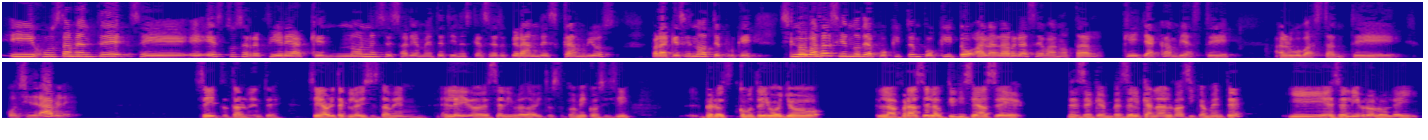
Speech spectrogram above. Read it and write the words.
y justamente se, e, esto se refiere a que no necesariamente tienes que hacer grandes cambios para que se note, porque si lo vas haciendo de a poquito en poquito, a la larga se va a notar que ya cambiaste algo bastante considerable. Sí, totalmente. Sí, ahorita que lo dices también he leído ese libro de hábitos atómicos y sí, pero como te digo, yo la frase la utilicé hace, desde que empecé el canal básicamente, y ese libro lo leí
